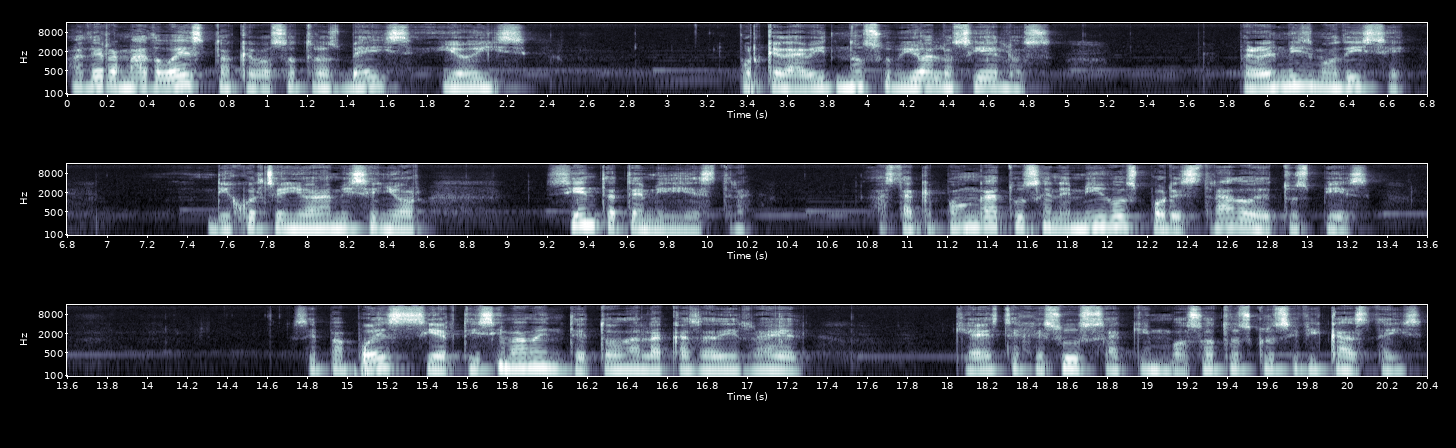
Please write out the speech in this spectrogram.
ha derramado esto que vosotros veis y oís. Porque David no subió a los cielos, pero él mismo dice, dijo el Señor a mi Señor, siéntate a mi diestra, hasta que ponga a tus enemigos por estrado de tus pies. Sepa pues ciertísimamente toda la casa de Israel, que a este Jesús a quien vosotros crucificasteis,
